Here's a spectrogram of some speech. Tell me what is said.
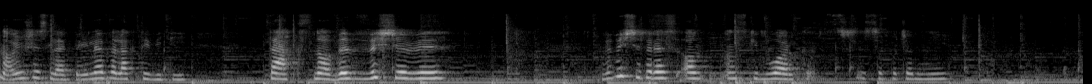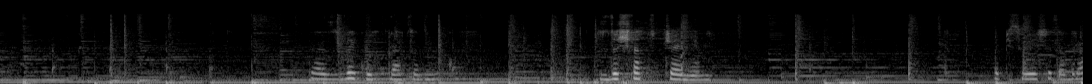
No, już jest lepiej. Level activity. Tak, no, wy wyście wy... Wy byście teraz on, on skilled workers. Są potrzebni... Zwykłych pracowników. Z doświadczeniem. Opisuje się, dobra?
